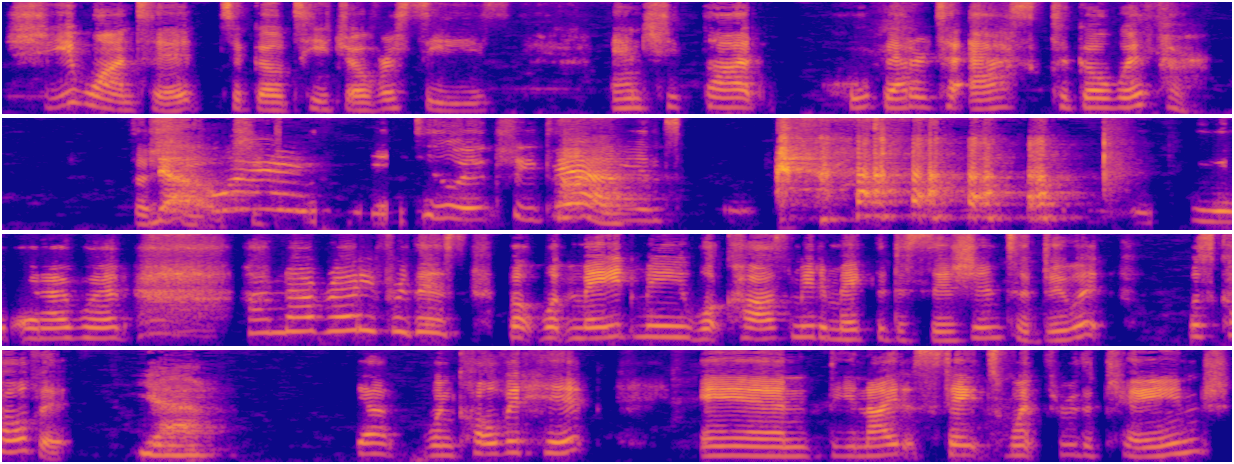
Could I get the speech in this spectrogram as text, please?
she wanted to go teach overseas, and she thought, who better to ask to go with her? So no she, way. she into it. She taught yeah. me into it. and I went, I'm not ready for this. But what made me, what caused me to make the decision to do it was COVID. Yeah. Yeah. When COVID hit and the United States went through the change,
